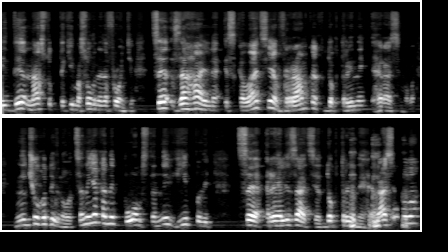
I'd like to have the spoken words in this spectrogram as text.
йде наступ такий масований на фронті. Це загальна ескалація в рамках доктрини Герасимова. Нічого дивного, це ніяка не помста, не відповідь, це реалізація доктрини Герасимова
